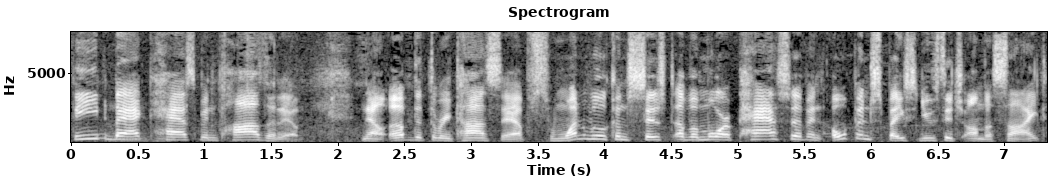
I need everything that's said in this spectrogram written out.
feedback has been positive. Now, of the three concepts, one will consist of a more passive and open space usage on the site.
